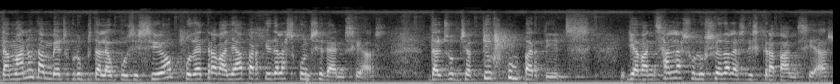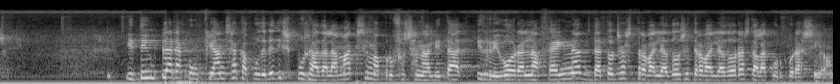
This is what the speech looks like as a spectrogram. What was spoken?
Demano també als grups de l'oposició poder treballar a partir de les coincidències, dels objectius compartits i avançar en la solució de les discrepàncies. I tinc plena confiança que podré disposar de la màxima professionalitat i rigor en la feina de tots els treballadors i treballadores de la corporació.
